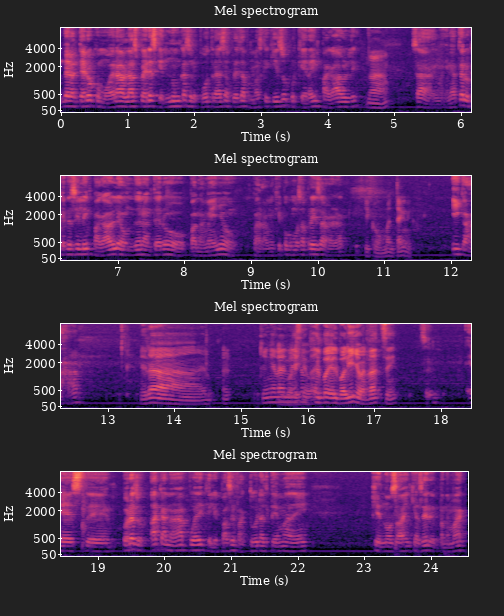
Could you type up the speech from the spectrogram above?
Un delantero como era Blas Pérez, que nunca se lo pudo traer a esa presa por más que quiso, porque era impagable. Ajá. O sea, imagínate lo que es decirle impagable a un delantero panameño para un equipo como esa presa, ¿verdad? Y con un buen técnico. Y ajá, Era. el- el- ¿Quién era El bolillo. el, bo- el bolillo, ¿verdad? Sí. Sí. Este, por eso, a Canadá puede que le pase factura el tema de que no saben qué hacer. En Panamá,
